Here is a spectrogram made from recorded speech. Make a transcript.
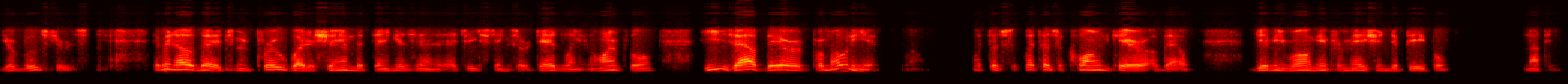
your boosters. Even though it's been proved what a sham the thing is and that these things are deadly and harmful, he's out there promoting it. Well, what does what does a clone care about giving wrong information to people? Nothing.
